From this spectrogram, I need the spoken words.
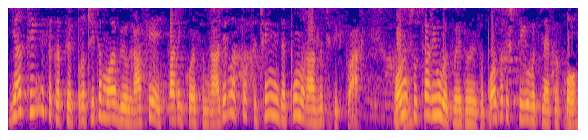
Ja čini se kad se pročita moja biografija i stvari koje sam radila, to se čini da je puno različitih stvari. One su stvari uvek vezane za pozorište i uvek nekako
